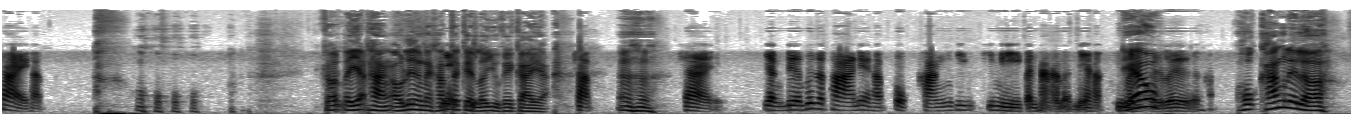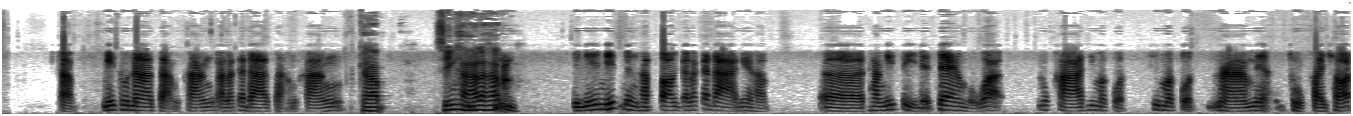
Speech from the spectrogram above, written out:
ใช่ครับโอ้โหก็ระยะทางเอาเรื่องนะครับเนี่ยถ้าเกิดเราอยู่ไกลๆอะ ครับ เออ ใช่ อย่างเดือนพฤษภาเนี่ยครับหกครั้งที่ที่มีปัญหาแบบเนี้ยครับที่เดี๋มันยวเออร์เลอร์ครับหกครั้งเลยเหรอ ครับ มิถุนาสามครั้งกรกฎาสามครั้ง ครับ สิงหาแล้วครับ ทีนี้นิดนึงครับ ตอนกรกฎาเนี่ยครับ เอ่อทางนิติเนี่ยแจ้งบอกว่าลูกค้าที่มากดที่มากดน้ำเนี่ย ถูกไฟช็อต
